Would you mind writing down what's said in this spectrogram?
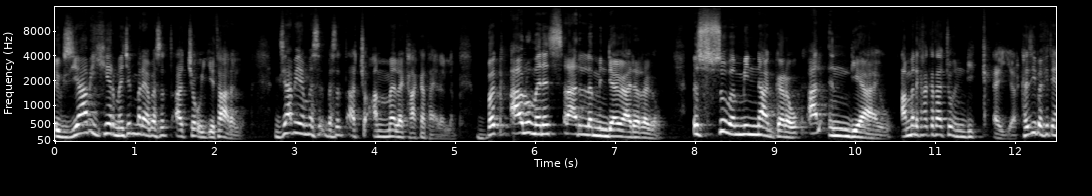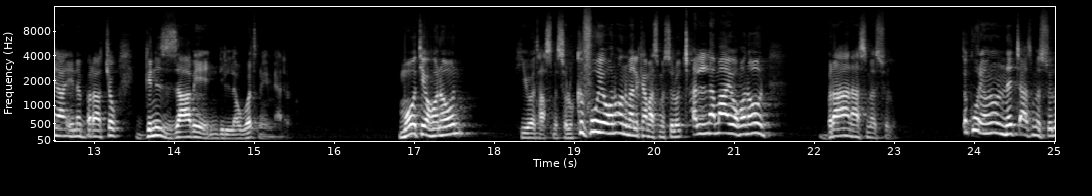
እግዚአብሔር መጀመሪያ በሰጣቸው እይታ አይደለም። እግዚአብሔር በሰጣቸው አመለካከት አይደለም። በቃሉ መነፅር አይደለም እንዲያዩ ያደረገው። እሱ በሚናገረው ቃል እንዲያዩ አመለካከታቸው እንዲቀየር ከዚህ በፊት የነበራቸው ግንዛቤ እንዲለወጥ ነው የሚያደርገው። ሞት የሆነውን ህይወት አስመስሎ ክፉ የሆነውን መልካም አስመስሎ ጨለማ የሆነውን ብርሃን አስመስሎ ጥቁር የሆነውን ነጭ አስመስሎ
